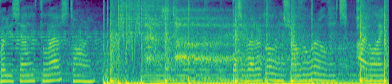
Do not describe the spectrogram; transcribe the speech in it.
But you said the last time, last time that you let her go and show the world its highlight.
